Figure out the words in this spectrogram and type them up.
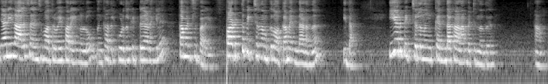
ഞാൻ ഈ നാല് സെൻസ് മാത്രമേ പറയുന്നുള്ളൂ. നിങ്ങൾക്ക് അതിൽ കൂടുതൽ കിട്ടുകയാണെങ്കിൽ കമന്റ്സിൽ പറയൂ. അപ്പൊ അടുത്ത പിക്ചർ നമുക്ക് നോക്കാം എന്താണെന്ന്. ഇതാ. ഈ ഒരു പിക്ചറിൽ നിങ്ങൾക്ക് എന്താ കാണാൻ പറ്റുന്നത്? ആ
